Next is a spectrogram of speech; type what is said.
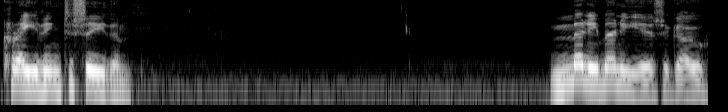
craving to see them. Many, many years ago,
